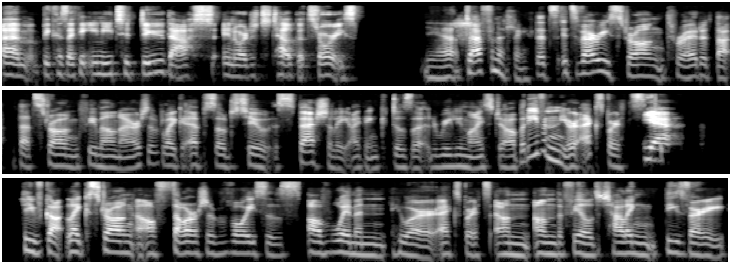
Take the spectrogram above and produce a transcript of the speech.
Um, because I think you need to do that in order to tell good stories. Yeah, definitely. That's it's very strong throughout it. That that strong female narrative, like episode two, especially, I think does a really nice job. But even your experts, yeah, you've got like strong authoritative voices of women who are experts on on the field, telling these very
